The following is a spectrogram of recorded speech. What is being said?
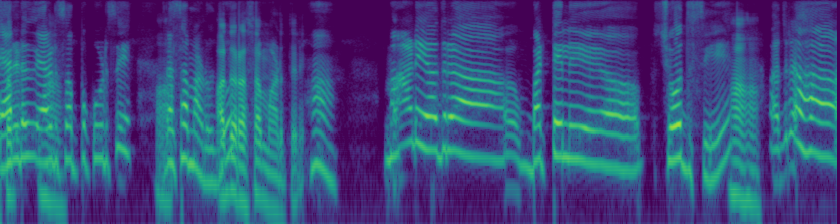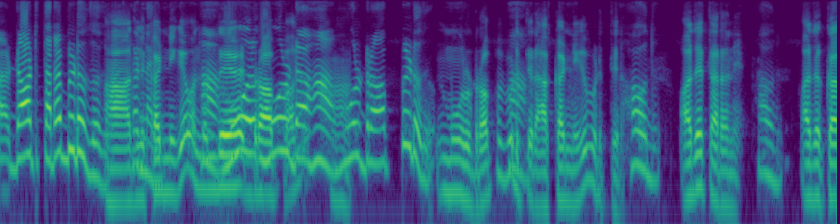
ಎರಡು ಎರಡು ಸೊಪ್ಪು ಕೂಡಿಸಿ ರಸ ಮಾಡುದು. ಅದು ರಸ ಮಾಡ್ತೀರಿ. ಹಾ. ಮಾಡಿ ಅದ್ರ ಬಟ್ಟೆಲಿ ಶೋಧಿಸಿ ಹಾ ಹಾ. ಅದ್ರ ಡಾಟ್ ತರ ಬಿಡುದು ಅದು ಹಾ, ಅದ್ರ ಕಣ್ಣಲ್ಲಿ. ಕಣ್ಣಿಗೆ ಹಾ, ಒಂದೊಂದೇ ಮೂರ್- ಡ್ರಾಪ್ ಮೂರ್ ಡ- ಹಾ ಮೂರ್ ಡ್ರಾಪ್ ಬಿಡುದು. ಮೂರು ಡ್ರಾಪ್ ಬಿಡ್ತೀರಾ ಆ ಕಣ್ಣಿಗೆ ಬಿಡ್ತೀರಾ. ಹೌದು. ಅದೇ ತರನೇ. ಹೌದು. ಅದಕ್ಕೆ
